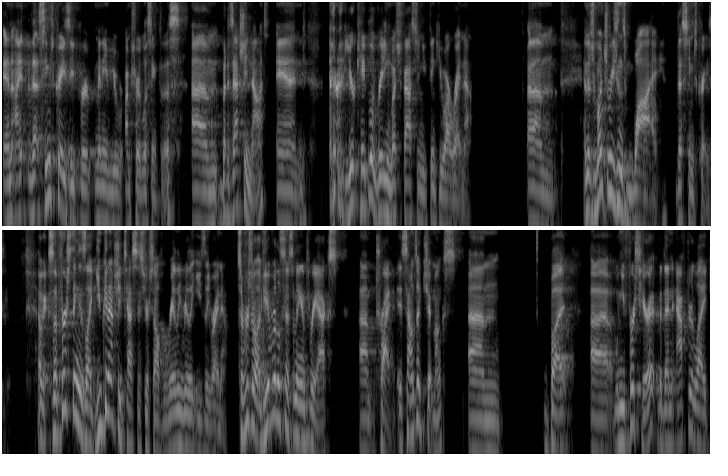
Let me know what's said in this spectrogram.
and I, that seems crazy for many of you, I'm sure, listening to this, um, but it's actually not. And you're capable of reading much faster than you think you are right now. Um, and there's a bunch of reasons why this seems crazy. Okay, so the first thing is like you can actually test this yourself really, really easily right now. So first of all, if you ever listen to something in 3x, um, try it. It sounds like chipmunks, um, but uh, when you first hear it, but then after like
